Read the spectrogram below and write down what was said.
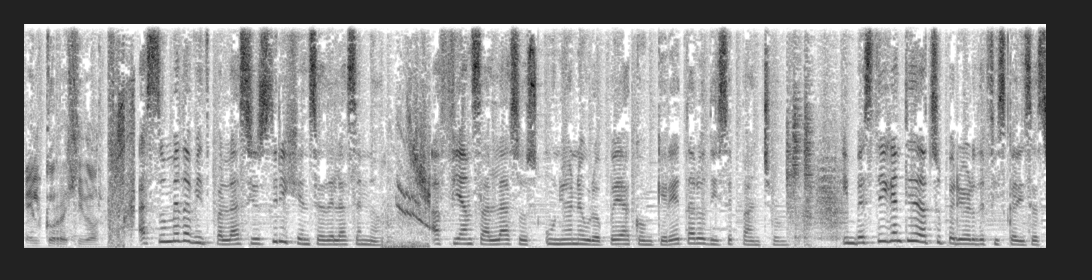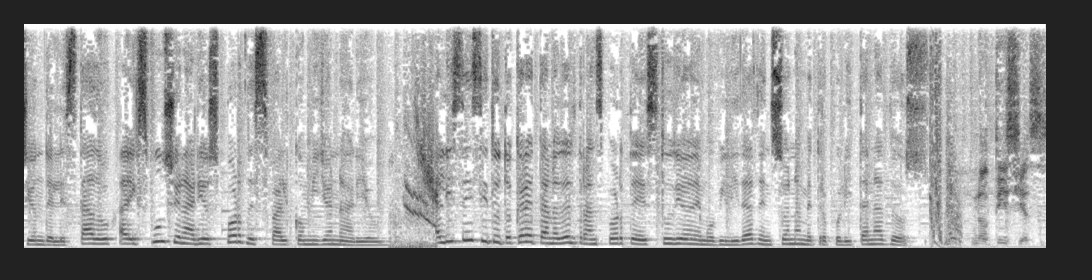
El corregidor. Asume David Palacios dirigencia de la CENOR. Afianza lazos Unión Europea con Querétaro, dice Pancho. Investiga entidad superior de fiscalización del Estado a exfuncionarios por desfalco millonario. Alista Instituto Queretano del Transporte Estudio de Movilidad en Zona Metropolitana 2. Noticias.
